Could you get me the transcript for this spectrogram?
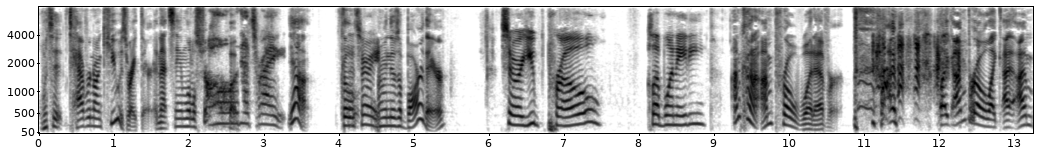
what's it? Tavern on Q is right there, in that same little strip Oh, club. that's right. Yeah. So, That's right. I mean, there's a bar there. So are you pro Club 180? I'm kind of I'm pro whatever. I'm, like I'm pro like I, I'm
